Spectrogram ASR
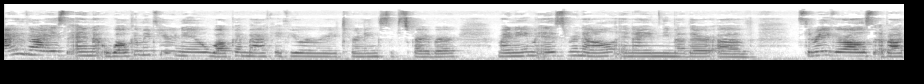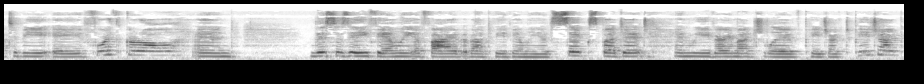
Hi you guys and welcome if you're new, welcome back if you're a returning subscriber. My name is Ranelle and I am the mother of three girls about to be a fourth girl and this is a family of five about to be a family of six budget and we very much live paycheck to paycheck.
